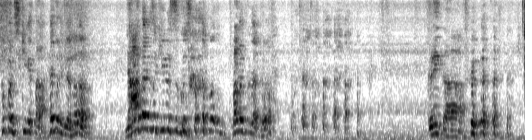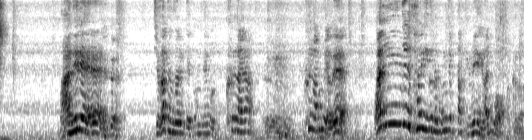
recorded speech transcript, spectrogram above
석방시키겠다 해버리면은 야당에서 길을 쓰고서 막을 것 같아. 그러니까 만일에 저 같은 사람이 대통령 되면 큰일 나야. 큰일 나는 거야. 왜? 완전히 탄핵 이거는 공적 딱 규명해가지고 아, 그럼.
